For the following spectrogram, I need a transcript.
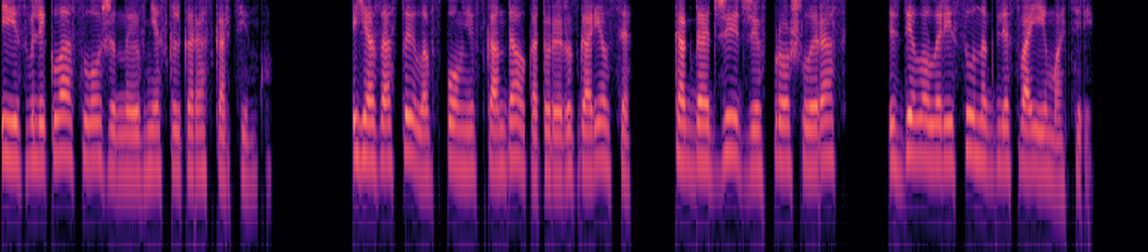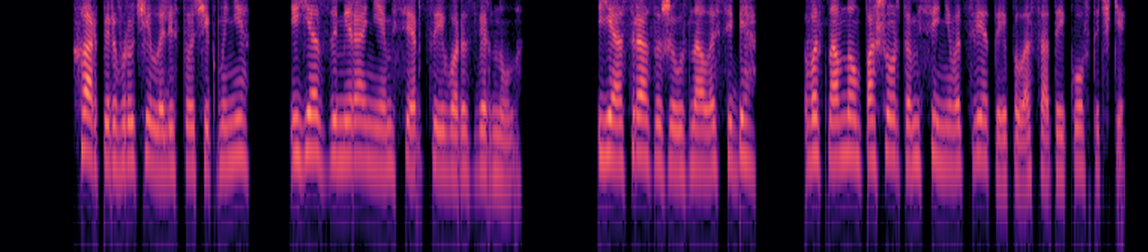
и извлекла сложенную в несколько раз картинку. Я застыла, вспомнив скандал, который разгорелся когда Джиджи в прошлый раз сделала рисунок для своей матери. Харпер вручила листочек мне, и я с замиранием сердца его развернула. Я сразу же узнала себя, в основном по шортам синего цвета и полосатой кофточке,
